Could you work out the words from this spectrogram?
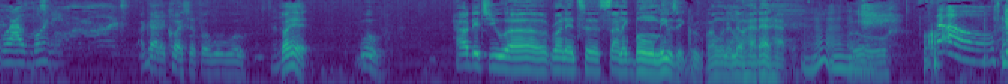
where I was born at. I got a question for Woo Woo. Go ahead. Woo. How did you uh, run into Sonic Boom Music Group? I want to know how that happened. Ooh. So,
